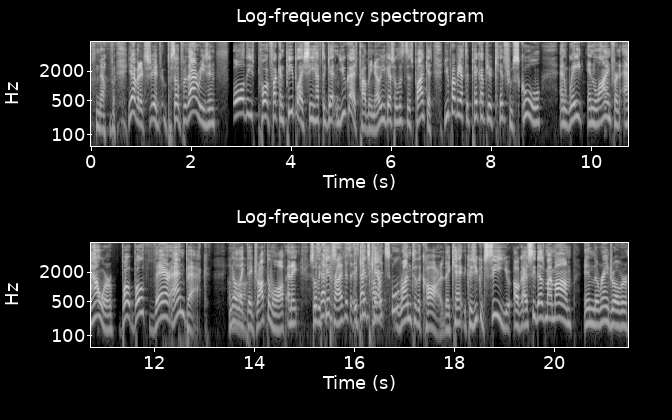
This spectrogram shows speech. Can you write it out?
no, but yeah, but it's it, so for that reason, all these poor fucking people I see have to get. You guys probably know. You guys who listen to this podcast, you probably have to pick up your kids from school and wait in line for an hour, both there and back. You know, like uh-huh. they dropped them off, and they, so the that kids, private- the is that kids public can't school? run to the car. They can't because you could see your. Oh, I see. There's my mom in the Range Rover.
